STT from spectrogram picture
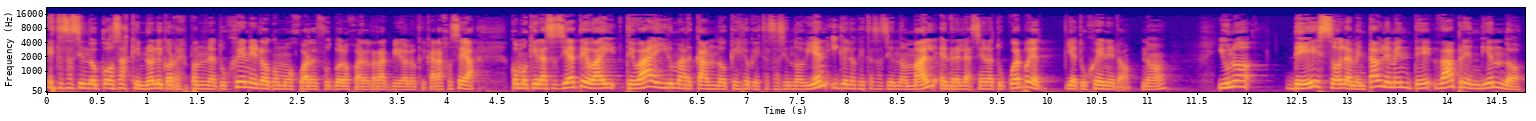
estás haciendo cosas que no le corresponden a tu género, como jugar al fútbol o jugar al rugby o lo que carajo sea. Como que la sociedad te va, a ir, marcando qué es lo que estás haciendo bien y qué es lo que estás haciendo mal en relación a tu cuerpo y y a tu género, ¿no? Y uno de eso, lamentablemente, va aprendiendo.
